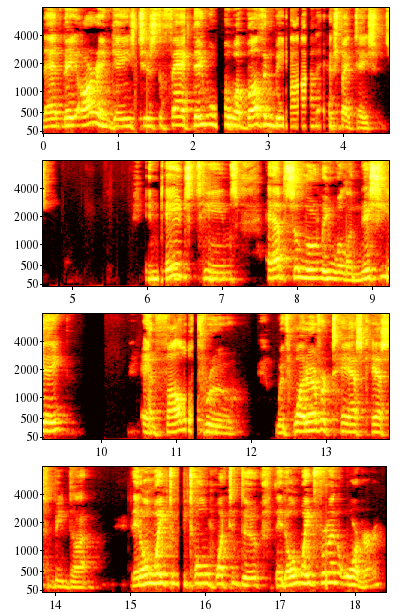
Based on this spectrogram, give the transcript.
that they are engaged is the fact they will go above and beyond expectations. Engaged teams absolutely will initiate and follow through with whatever task has to be done. They don't wait to be told what to do. They don't wait for an order.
